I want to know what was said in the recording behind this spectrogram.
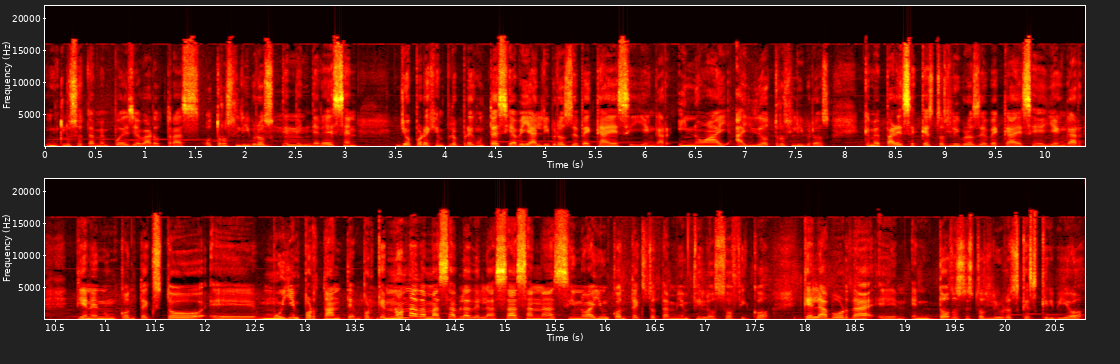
incluso también puedes llevar otras, otros libros que te interesen. Yo, por ejemplo, pregunté si había libros de BKS y Yengar y no hay, hay otros libros que me parece que estos libros de BKS y Yengar tienen un contexto eh, muy importante porque no nada más habla de las asanas, sino hay un contexto también filosófico que él aborda en, en todos estos libros que escribió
